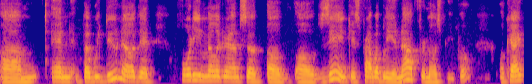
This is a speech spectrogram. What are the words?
Um, and but we do know that 40 milligrams of, of, of zinc is probably enough for most people. Okay,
